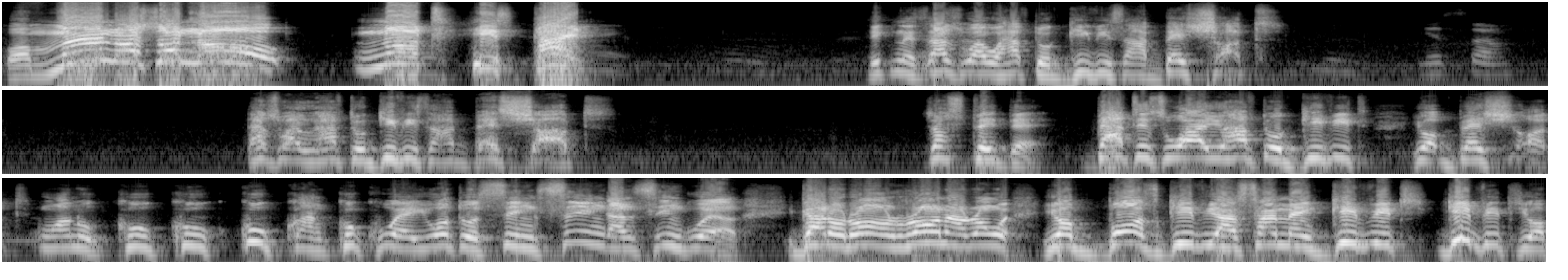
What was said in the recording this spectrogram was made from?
For man also know not his time. Dickness, that's why we have to give his our best shot. Yes, sir. That's why we have to give his our best shot. Just stay there. That is why you have to give it your best shot. You want to cook, cook, cook and cook well. You want to sing, sing and sing well. You got to run, run and run well. Your boss give you assignment. Give it, give it your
